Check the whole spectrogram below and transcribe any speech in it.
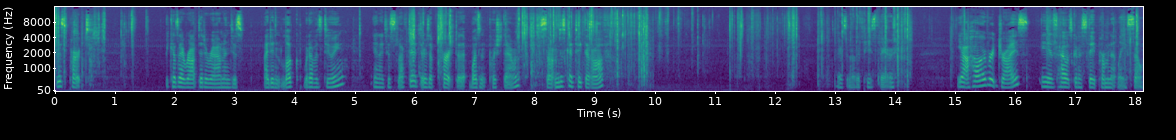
this part because I wrapped it around and just I didn't look what I was doing and I just left it. There's a part that wasn't pushed down. So I'm just going to take that off. There's another piece there. Yeah, however it dries is how it's going to stay permanently. So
